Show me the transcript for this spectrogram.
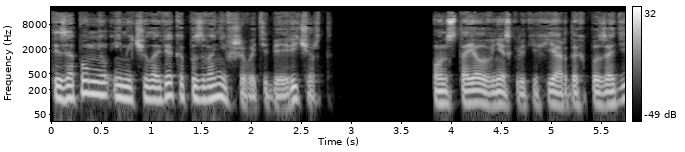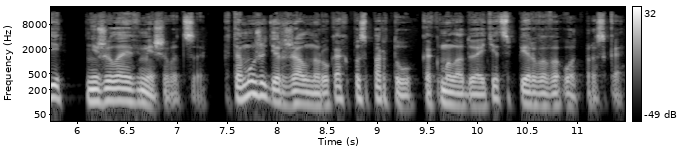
«Ты запомнил имя человека, позвонившего тебе, Ричард?» Он стоял в нескольких ярдах позади, не желая вмешиваться. К тому же держал на руках паспорту, как молодой отец первого отпрыска.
